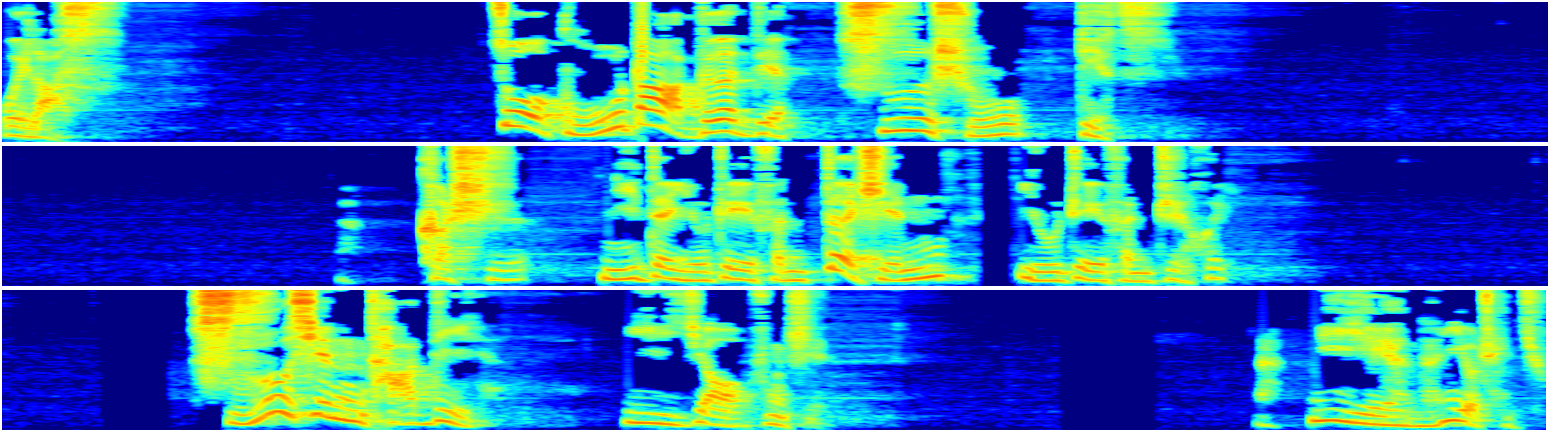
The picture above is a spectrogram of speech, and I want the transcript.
为老师。做古大德的私塾弟子，可是你得有这份德行，有这份智慧，死心塌地，依教奉行，啊，你也能有成就。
